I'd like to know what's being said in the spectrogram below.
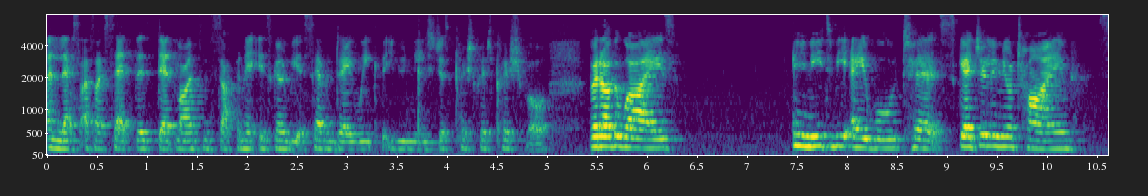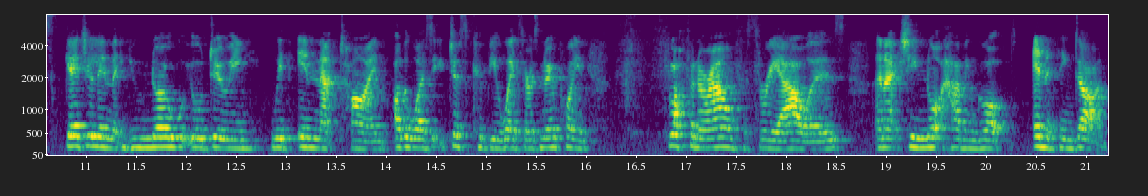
unless, as I said, there's deadlines and stuff and it is going to be a seven day week that you need to just push, push, push for. But otherwise, you need to be able to schedule in your time, schedule in that you know what you're doing within that time. Otherwise, it just could be a waste. There is no point fluffing around for three hours and actually not having got anything done.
